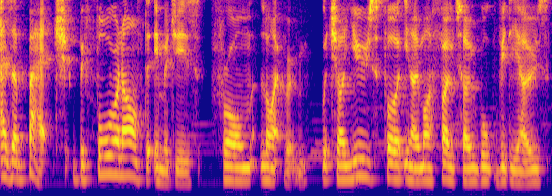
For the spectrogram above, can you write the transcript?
as a batch before and after images from Lightroom, which I use for, you know, my photo walk videos.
